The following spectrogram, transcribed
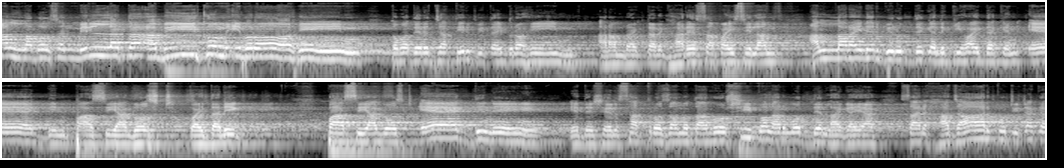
আল্লাহ বলছেন, মিল্লাতা আবিকুম ইব্রাহিম। তোমাদের জাতির পিতা ইব্রাহিম। আর আমরা একটার ঘাড়ে চাপাইছিলাম। আল্লাহর আইনের বিরুদ্ধে গেলে কি হয় দেখেন, একদিন পাঁচই আগস্ট, কয় তারিখ? পাঁচই আগস্ট, একদিনে এদেশের ছাত্র জনতা রশি গলার মধ্যে লাগাইয়া চার হাজার কোটি টাকা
